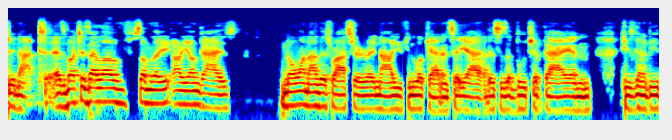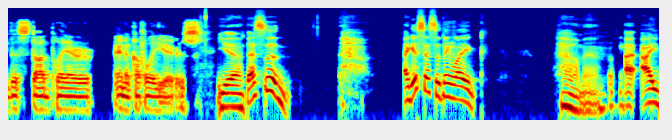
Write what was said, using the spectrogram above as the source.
do not. As much as I love some of the, our young guys, no one on this roster right now you can look at and say, "Yeah, this is a blue chip guy, and he's going to be the stud player in a couple of years." Yeah, that's the. I guess that's the thing. Like, oh man, I, I,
